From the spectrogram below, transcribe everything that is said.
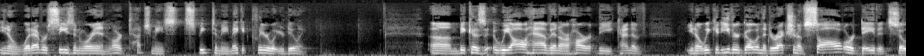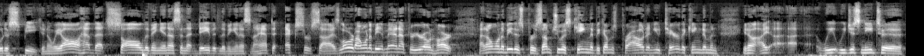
you know, whatever season we're in. Lord, touch me, speak to me, make it clear what you're doing. Um, because we all have in our heart the kind of you know, we could either go in the direction of Saul or David, so to speak. You know, we all have that Saul living in us and that David living in us, and I have to exercise. Lord, I want to be a man after your own heart. I don't want to be this presumptuous king that becomes proud and you tear the kingdom. And, you know, I, I we, we just need to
